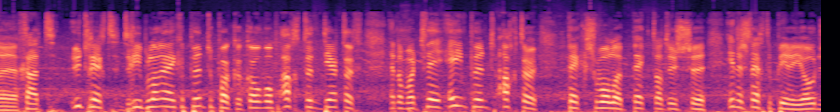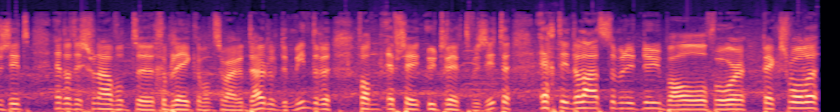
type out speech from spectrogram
uh, gaat Utrecht drie belangrijke punten pakken. Komen op 38 en nog maar 2, 1 punt achter Pek Zwolle. Pek dat dus in een slechte periode zit. En dat is vanavond gebleken. Want ze waren duidelijk de mindere van FC Utrecht. We zitten echt in de laatste minuut nu. Bal voor Pek Zwolle.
